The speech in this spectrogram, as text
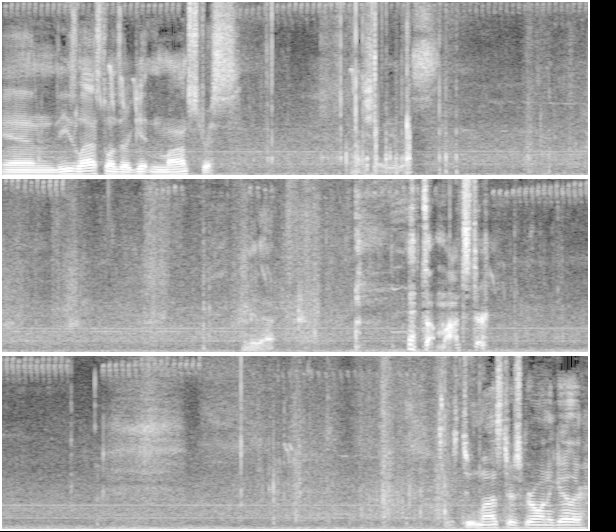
and these last ones are getting monstrous. Let me show you this. That's a monster. There's two monsters growing together.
